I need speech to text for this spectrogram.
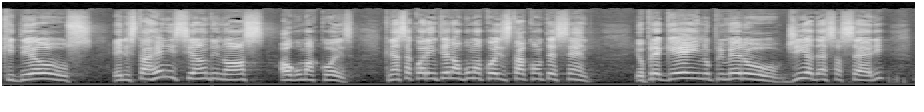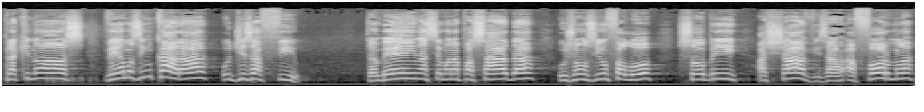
que Deus ele está reiniciando em nós alguma coisa. Que nessa quarentena alguma coisa está acontecendo. Eu preguei no primeiro dia dessa série para que nós venhamos encarar o desafio. Também na semana passada, o Joãozinho falou sobre as chaves, a, a fórmula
